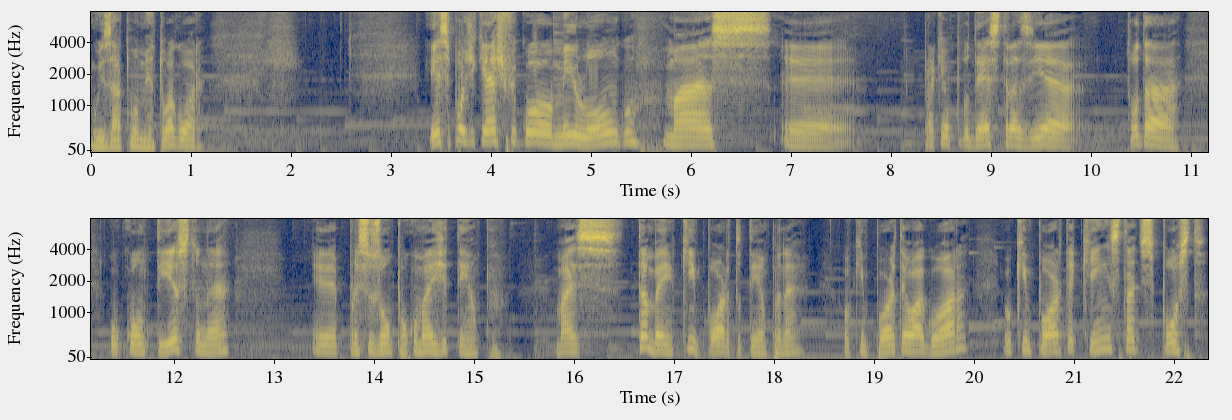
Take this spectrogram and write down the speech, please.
o exato momento agora. Esse podcast ficou meio longo, mas é, para que eu pudesse trazer todo o contexto, né, é, precisou um pouco mais de tempo. Mas também, o que importa o tempo, né? O que importa é o agora, o que importa é quem está disposto,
